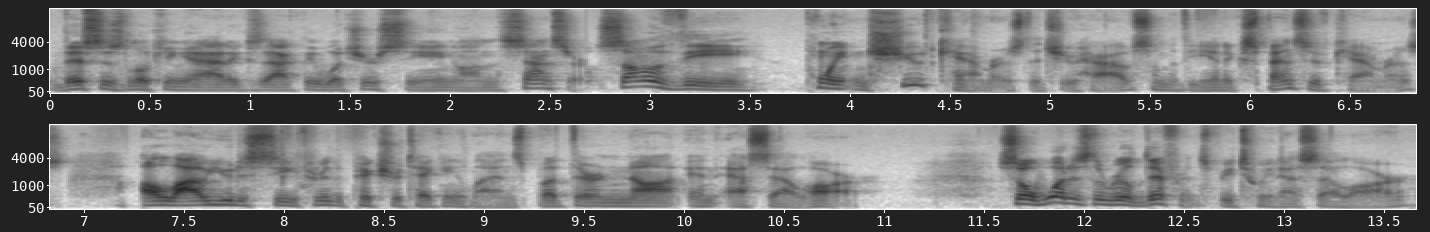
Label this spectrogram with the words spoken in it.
This is looking at exactly what you're seeing on the sensor. Some of the point and shoot cameras that you have, some of the inexpensive cameras, allow you to see through the picture taking lens, but they're not an SLR. So what is the real difference between SLR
